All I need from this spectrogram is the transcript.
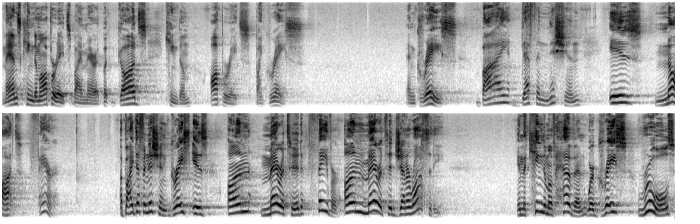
Man's kingdom operates by merit, but God's kingdom operates by grace. And grace, by definition, is not fair. By definition, grace is unmerited favor, unmerited generosity. In the kingdom of heaven, where grace rules,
